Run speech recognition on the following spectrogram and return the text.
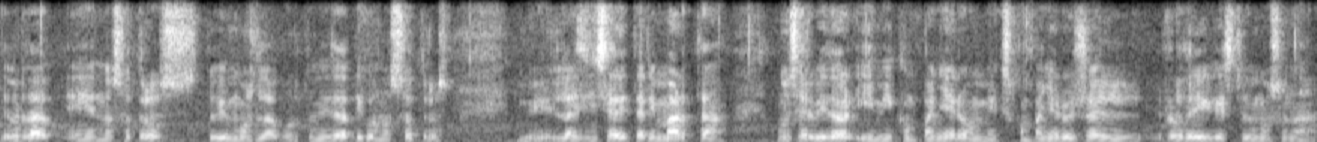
de verdad, eh, nosotros tuvimos la oportunidad, digo nosotros, la licenciada Itari Marta, un servidor y mi compañero, mi ex compañero Israel Rodríguez, tuvimos una,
